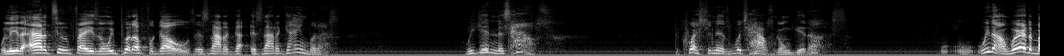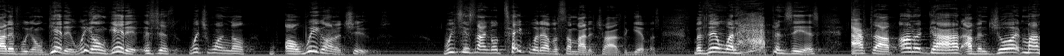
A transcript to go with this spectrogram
We leave the attitude phase and we put up for goals. It's not a it's not a game with us. We get in this house. The question is, which house gonna get us? We're not worried about if we're gonna get it. We're gonna get it. It's just which one gonna are we gonna choose? We're just not going to take whatever somebody tries to give us. But then what happens is, after I've honored God, I've enjoyed my,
